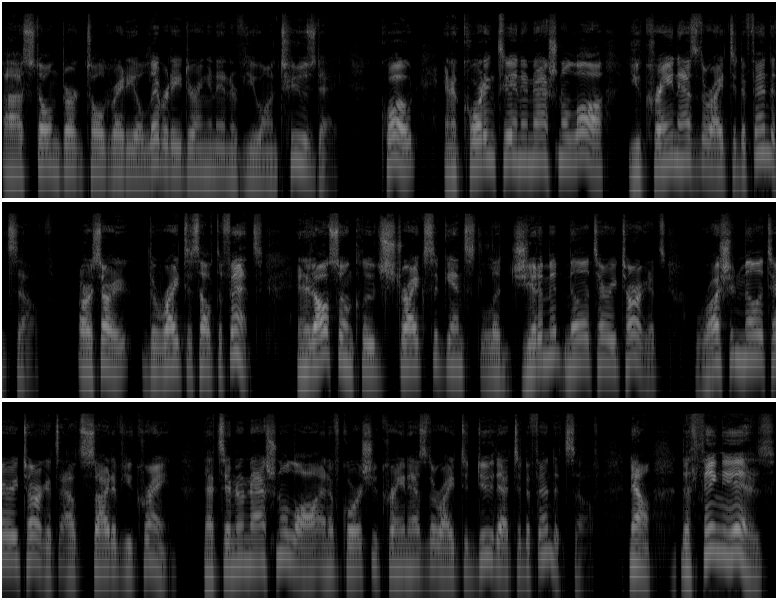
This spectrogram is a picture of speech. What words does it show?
uh, Stoltenberg told Radio Liberty during an interview on Tuesday. Quote, and according to international law, Ukraine has the right to defend itself. Or, sorry, the right to self defense. And it also includes strikes against legitimate military targets, Russian military targets outside of Ukraine. That's international law. And of course, Ukraine has the right to do that to defend itself. Now, the thing is,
